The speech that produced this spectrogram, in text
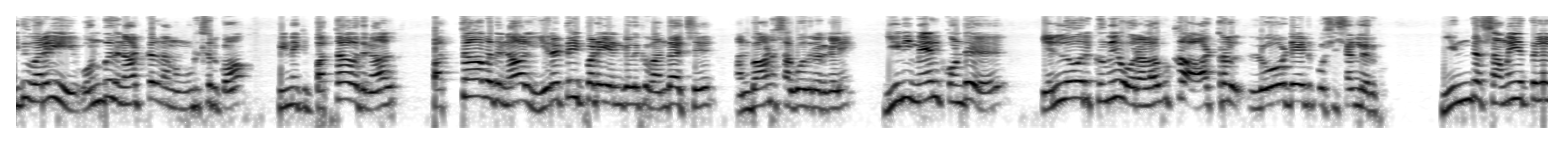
இதுவரை ஒன்பது நாட்கள் நம்ம முடிச்சிருக்கோம். இன்னைக்கு பத்தாவது நாள். பத்தாவது நாள் இரட்டைப்படை எண்களுக்கு வந்தாச்சு. அன்பான சகோதரர்களே இனிமேல் கொண்டு எல்லோருக்குமே ஓரளவுக்கு ஆற்றல் லோடேட் பொசிஷன்ல இருக்கும். இந்த சமயத்துல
